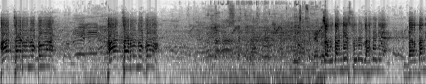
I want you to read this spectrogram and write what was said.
हात चढू नको. हात चढू नको. चौदंडी सुरू झालेली आहे. गर्दन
